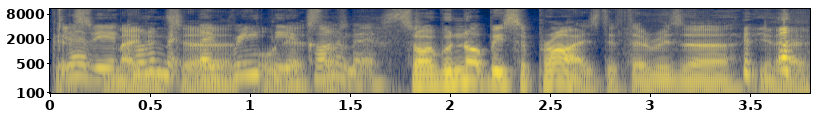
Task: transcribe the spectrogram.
gets Yeah, The made Economist- into they read The audio stuff. Economist. So I would not be surprised if there is a you know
